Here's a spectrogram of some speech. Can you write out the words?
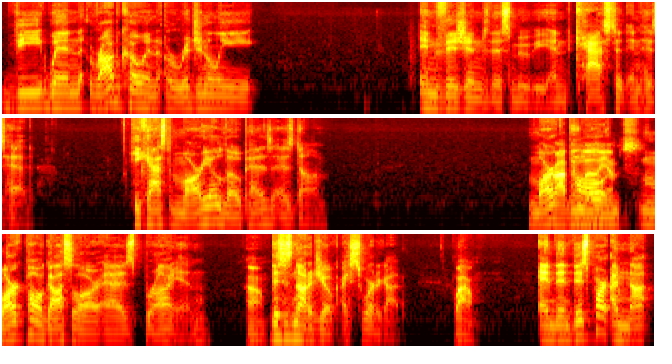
the when Rob Cohen originally envisioned this movie and cast it in his head, he cast Mario Lopez as Dom. Mark Robin Paul, Williams. Mark Paul Gosselaar as Brian. Oh, this is not a joke. I swear to God. Wow. And then this part, I'm not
